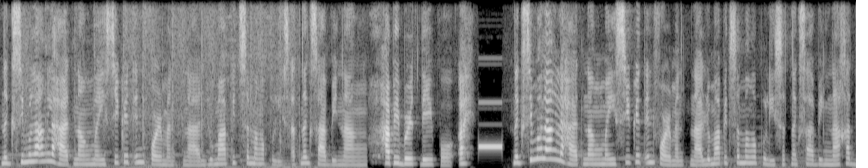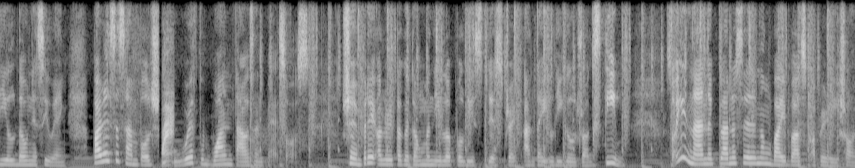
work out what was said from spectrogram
Nagsimula ang lahat ng may secret informant na lumapit sa mga pulis at nagsabi ng Happy birthday po. Ay, Nagsimula ang lahat ng may secret informant na lumapit sa mga pulis at nagsabing nakadeal daw niya si Weng para sa sample sh- worth 1,000 pesos. Siyempre, alert agad ang Manila Police District Anti-Illegal Drugs Team. So ayun na, nagplano sila ng buy-bust operation.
